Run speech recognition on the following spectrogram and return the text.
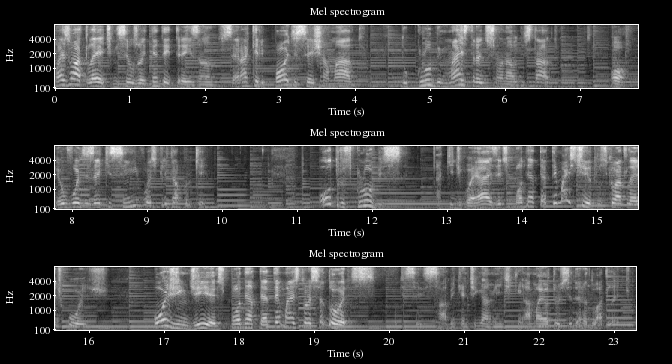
Mas o Atlético, em seus 83 anos, será que ele pode ser chamado do clube mais tradicional do estado? Ó, eu vou dizer que sim e vou explicar por quê. Outros clubes aqui de Goiás, eles podem até ter mais títulos que o Atlético hoje. Hoje em dia, eles podem até ter mais torcedores, vocês sabem que antigamente a maior torcida era do Atlético.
